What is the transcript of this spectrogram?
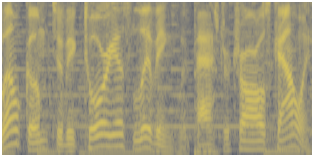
Welcome to Victorious Living with Pastor Charles Cowan.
